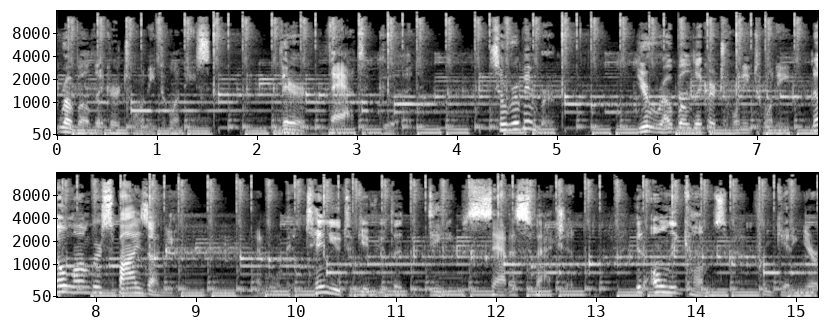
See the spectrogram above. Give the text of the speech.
RoboLicker 2020s. They're that good. So remember, your RoboLicker 2020 no longer spies on you and will continue to give you the deep satisfaction that only comes from getting your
